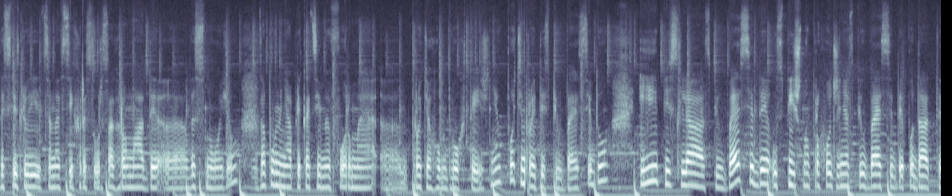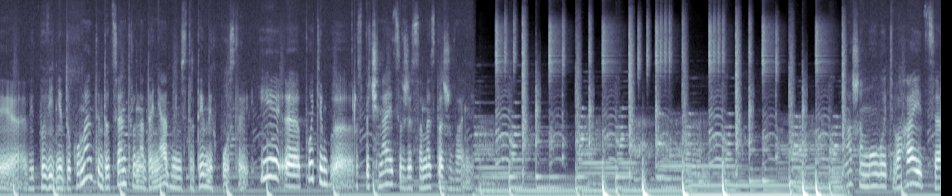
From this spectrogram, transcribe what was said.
висвітлюється на всіх ресурсах громади е, весною. Заповнення аплікаційної форми протягом двох тижнів, потім пройти співбесіду. І після співбесіди, успішного проходження співбесіди, подати відповідні документи до центру надання адміністративних послуг. І потім розпочинається вже саме стажування. Наша молодь вагається,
